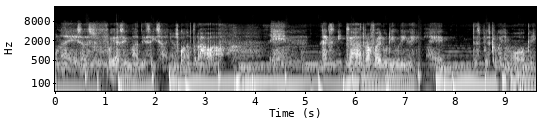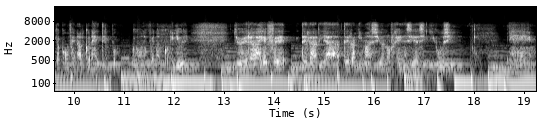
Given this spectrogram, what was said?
una de esas fue hace más de seis años cuando trabajaba en la clínica Rafael Uribe Uribe. Eh, después creo que llamó Clínica Confenal con ese tiempo, con libre. Yo era jefe del área de reanimación, urgencias y UCI. Eh,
